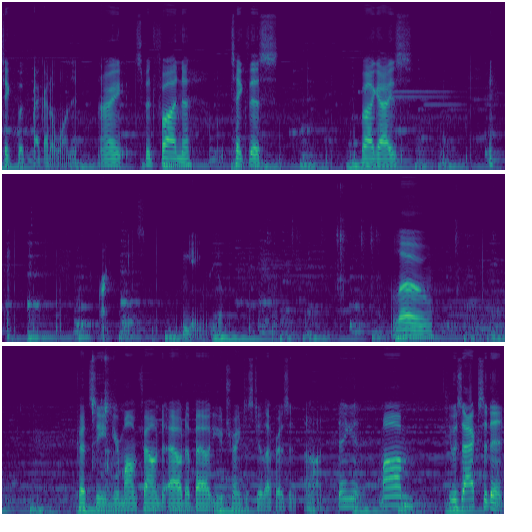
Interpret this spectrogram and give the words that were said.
Take the book back. I don't want it. Alright, it's been fun. Take this. Bye, guys. Ain't real. Hello? Cutscene. Your mom found out about you trying to steal that present. Oh, dang it. Mom! It was accident.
